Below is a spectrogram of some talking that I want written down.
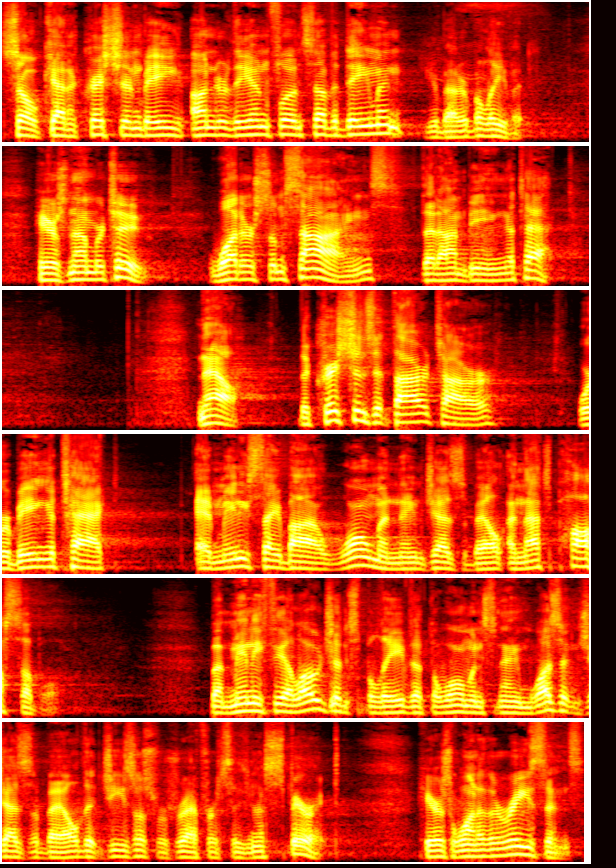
So, can a Christian be under the influence of a demon? You better believe it. Here's number two What are some signs that I'm being attacked? Now, the Christians at Thyatira were being attacked, and many say by a woman named Jezebel, and that's possible. But many theologians believe that the woman's name wasn't Jezebel, that Jesus was referencing a spirit. Here's one of the reasons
